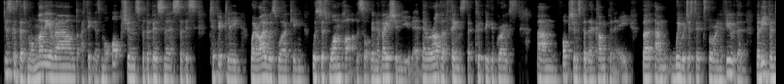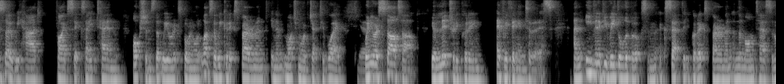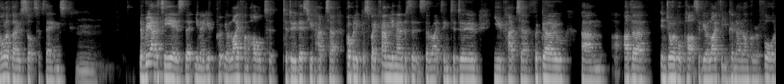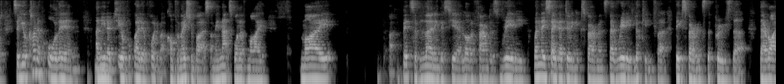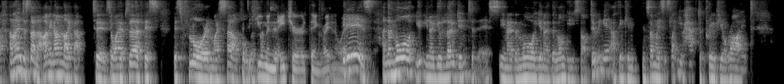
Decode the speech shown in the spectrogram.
just because there's more money around. I think there's more options for the business. So this typically where I was working was just one part of the sort of innovation unit. There were other things that could be the growth um, options for the company, but um, we were just exploring a few of them. But even so, we had five, six, eight, ten options that we were exploring all at once. So we could experiment in a much more objective way. Yeah. When you're a startup, you're literally putting everything into this. And even if you read all the books and accept that you've got to experiment and the MOM test and all of those sorts of things, mm. the reality is that you know you've put your life on hold to, to do this. You've had to probably persuade family members that it's the right thing to do. You've had to forego um, other enjoyable parts of your life that you can no longer afford. So you're kind of all in. And you know, mm. to your earlier point about confirmation bias, I mean that's one of my my Uh, bits of learning this year a lot of founders really when they say they're doing experiments they're really looking for the experiments that proves that they're right. And i understand that. I mean i'm like that too. So i observe this this flaw in myself it's a human nature thing right in a way. It is. And the more you, you know you load into this you know the more you know the longer you start doing it i think in in some ways it's like you have to prove you're right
